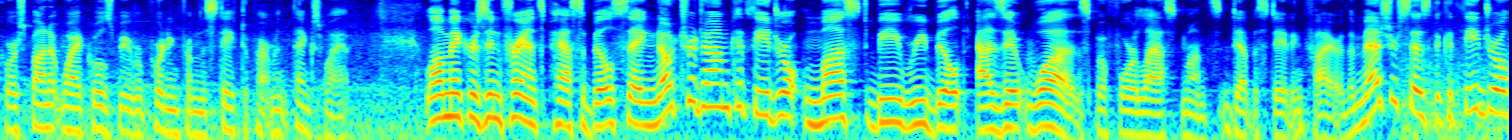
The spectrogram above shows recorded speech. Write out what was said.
Correspondent Wyatt Goolsby reporting from the State Department. Thanks, Wyatt. Lawmakers in France pass a bill saying Notre Dame Cathedral must be rebuilt as it was before last month's devastating fire. The measure says the cathedral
